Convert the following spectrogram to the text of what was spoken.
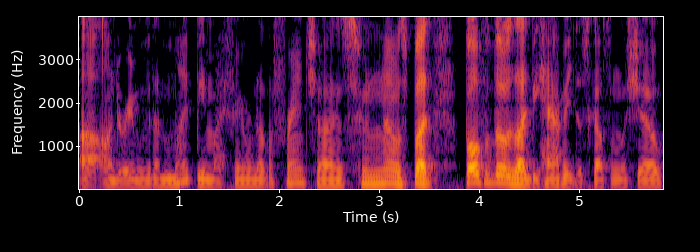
uh, underrated movie that might be my favorite of the franchise. Who knows? But both of those I'd be happy to discuss on the show.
